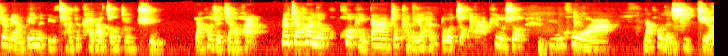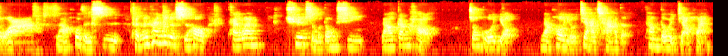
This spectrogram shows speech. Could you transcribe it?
就两边的渔船就开到中间去，然后就交换。那交换的货品当然就可能有很多种啊，譬如说渔货啊，那或者是酒啊，然后或者是可能看那个时候台湾缺什么东西，然后刚好中国有，然后有价差的，他们都会交换。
